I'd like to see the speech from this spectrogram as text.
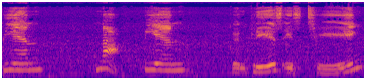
Pien. Na. Pien. Then please is ting.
